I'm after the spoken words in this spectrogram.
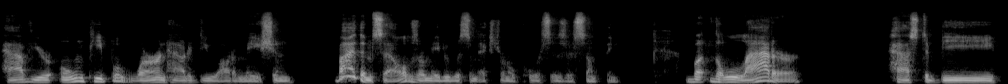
have your own people learn how to do automation by themselves or maybe with some external courses or something. But the latter has to be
